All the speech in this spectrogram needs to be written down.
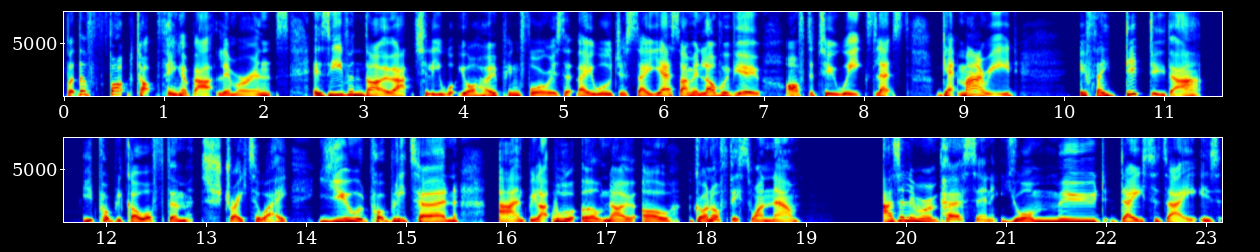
But the fucked up thing about limerence is even though actually what you're hoping for is that they will just say yes i'm in love with you after 2 weeks. Let's get married. If they did do that you'd probably go off them straight away. You would probably turn and be like, oh, oh no, oh, gone off this one now as a limerent person, your mood day to day is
